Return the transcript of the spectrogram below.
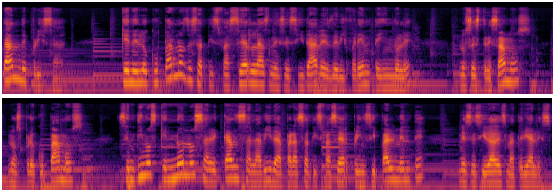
tan deprisa que en el ocuparnos de satisfacer las necesidades de diferente índole, nos estresamos, nos preocupamos, sentimos que no nos alcanza la vida para satisfacer principalmente necesidades materiales,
